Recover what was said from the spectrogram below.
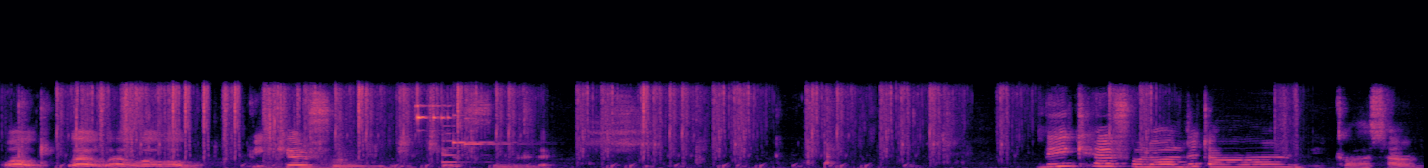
Whoa, whoa, whoa, whoa, whoa. Be careful, be careful. Be careful all the time, because some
